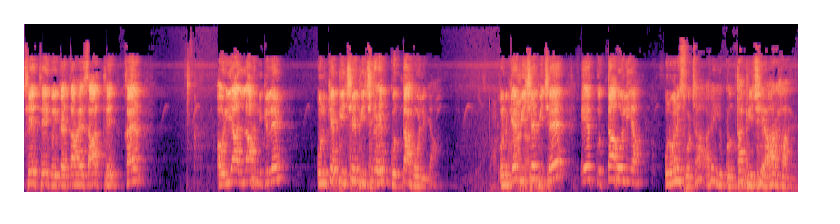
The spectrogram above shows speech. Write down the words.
چھ تھے کوئی کہتا ہے سات تھے۔ خیر اولیاء اللہ نکلے ان کے پیچھے پیچھے ایک کتا ہو لیا۔ ان کے پیچھے پیچھے ایک کتا ہو لیا۔ انہوں نے سوچا ارے یہ کتا پیچھے آ رہا ہے۔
